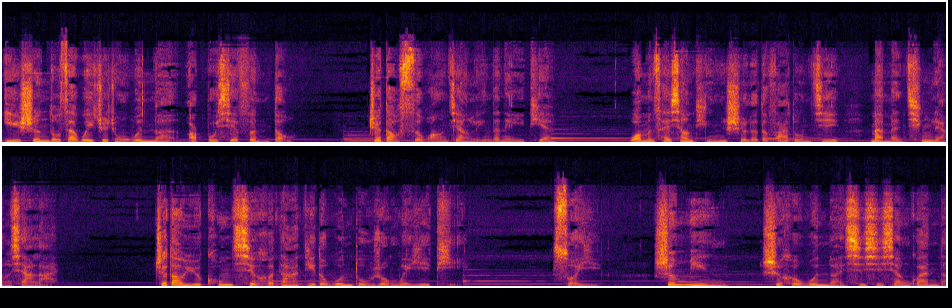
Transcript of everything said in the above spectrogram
一生都在为这种温暖而不懈奋斗，直到死亡降临的那一天，我们才像停驶了的发动机，慢慢清凉下来，直到与空气和大地的温度融为一体。所以，生命是和温暖息息相关的。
